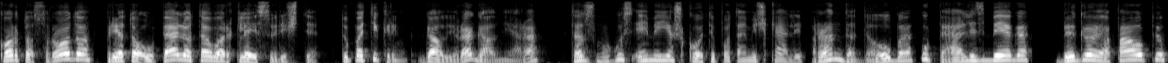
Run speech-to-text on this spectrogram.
Kortos rodo, prie to upelio tavo arkliai surišti. Tu patikrink, gal yra, gal nėra. Tas žmogus ėmė ieškoti po tą miškelį, randa daubą, upelis bėga, bėgioja paupiu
